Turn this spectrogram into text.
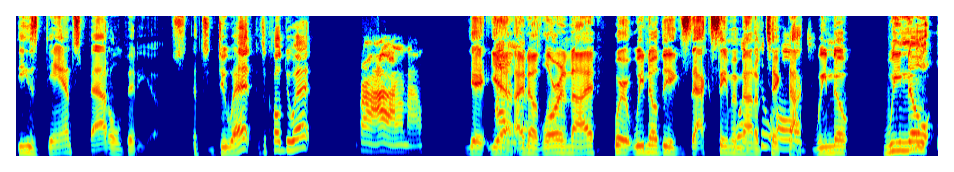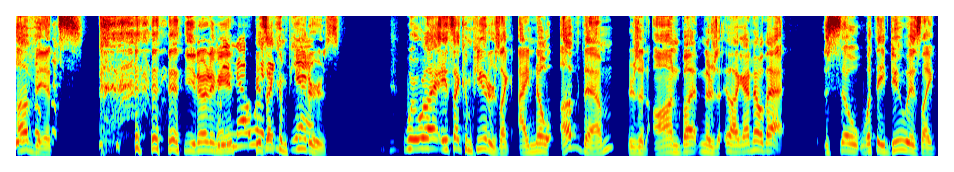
these dance battle videos. It's duet. Is it called duet? I don't know. Yeah, yeah, I, I know. Lauren and I, where we know the exact same We're amount of TikTok. Old. We know we know of it. you know what I mean? it's it like computers. We're, we're like, it's like computers. Like I know of them. There's an on button. There's like I know that so what they do is like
